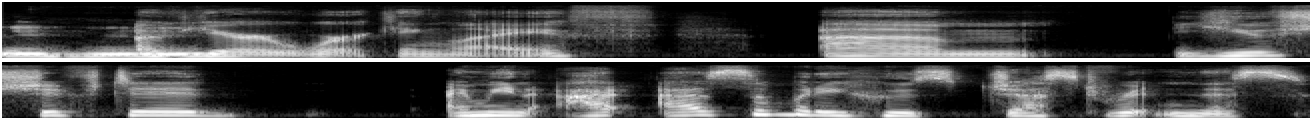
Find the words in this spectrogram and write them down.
mm-hmm. of your working life. Um, you've shifted. I mean, as somebody who's just written this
